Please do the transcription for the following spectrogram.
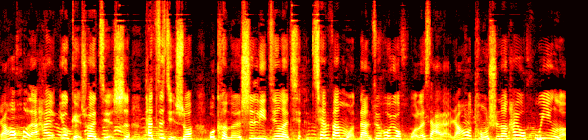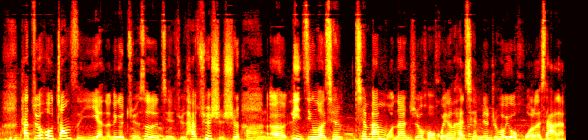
然后后来他又给出了解释，他自己说我可能是历经了千千番磨难，最后又活了下来，然后同时呢他又呼应了他最后章子怡演的那个角色的结局，他确实是呃历经了千千般磨难之后回应了他前面之后又活了下来，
